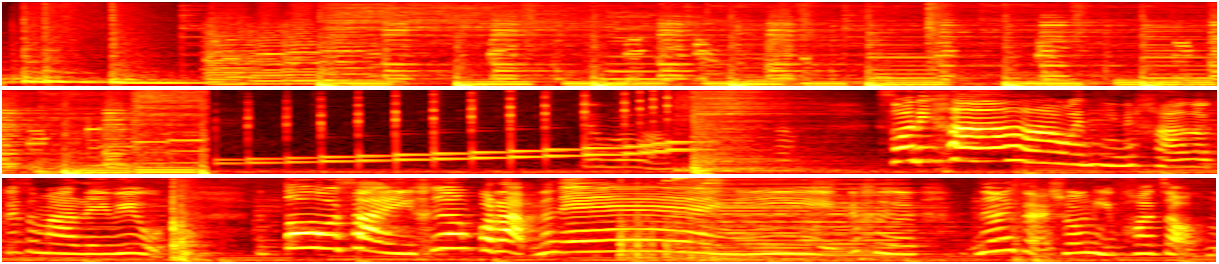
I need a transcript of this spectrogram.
เริ่มแล้วเหรอสวัสดีค่ะ วันนี้นะคะเราก็จะมารีวิว ตู้ใส่เครื่องประดับนั่นเองนี่ก็คือเนื่องจากช่วงนี้พอเจาะหู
